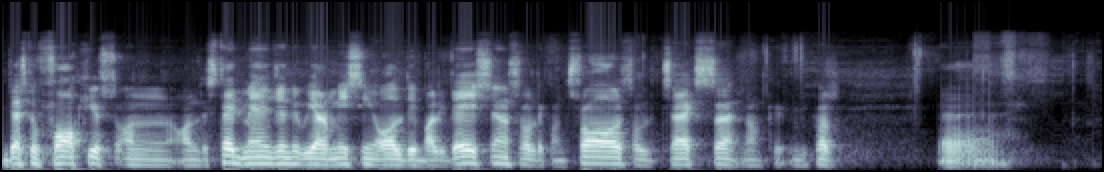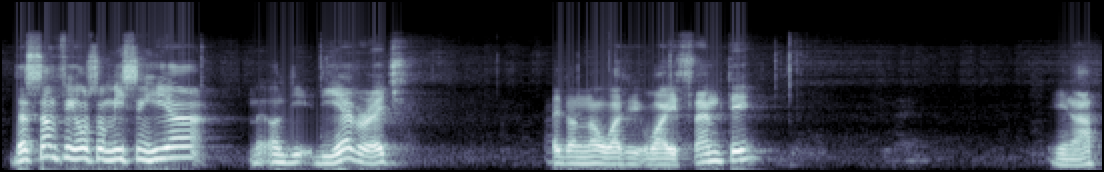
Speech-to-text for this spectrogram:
just to focus on, on the state management, we are missing all the validations, all the controls, all the checks, uh, okay, because uh, there's something also missing here on the, the average. I don't know what, why it's empty in app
